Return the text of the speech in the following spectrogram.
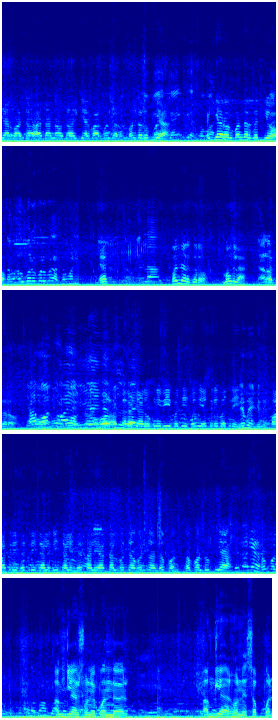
ચાર પાંચ છ સાત આઠ નવ દસ અગિયાર બાર પંદર. પંદર રૂપિયા. અગિયાર પંદર કરી દો પંદર કરો મંગલા. કરો. સત્તર અઢાર ઓગણીસ વીસ પચીસ છવ્વીસ એકત્રીસ બત્રીસ. પાંત્રીસ છત્રીસ ચાલીસ પિસ્તાલીસ છેતાલીસ અડતાલીસ પચાસ પંચાવન છપ્પન છપ્પન રૂપિયા. છપ્પન. અગિયારસો ને પંદર. અગિયારસો ને છપ્પન.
